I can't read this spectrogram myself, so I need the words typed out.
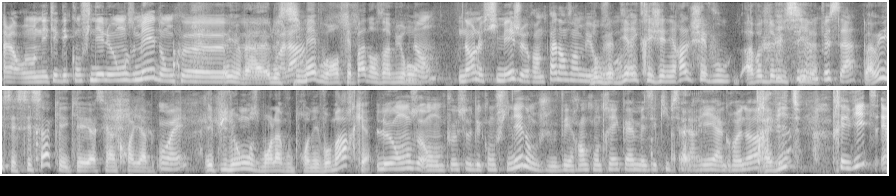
Alors, on était déconfinés le 11 mai, donc. euh, Oui, bah, euh, le voilà. 6 mai, vous rentrez pas dans un bureau. Non, non, le 6 mai, je rentre pas dans un bureau. Donc vous êtes directrice générale chez vous, à votre C'est domicile. un peu ça. Bah oui, c'est c'est ça qui est, qui est assez incroyable. Ouais. Et puis le 11, bon là, vous prenez vos marques. Le 11, on peut se déconfiner, donc je vais rencontrer quand même mes équipes salariées à Grenoble. Très vite. Très vite. Et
